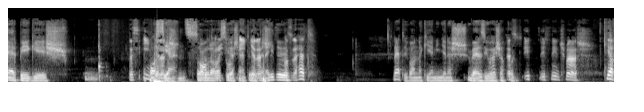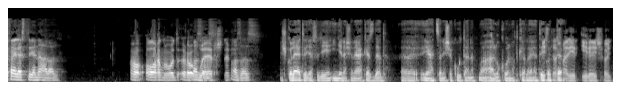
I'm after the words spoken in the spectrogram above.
RPG-s passziánszorra szívesen töltene időt. Az lehet? Lehet, hogy van neki ilyen ingyenes verzió, hát és akkor... Ez, itt, itt nincs más. Ki a fejlesztője nálad? A Arnold Rowers. Azaz, azaz. És akkor lehet, hogy ezt, hogy ingyenesen elkezded játszani, és akkor utána állokolnod kell a játékot. Biztos, már ír, írja is, hogy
